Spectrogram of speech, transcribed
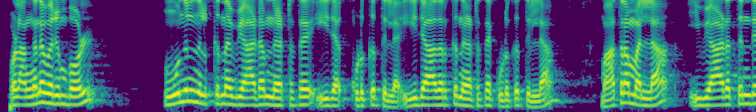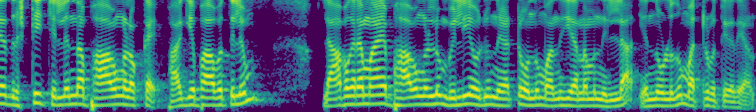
അപ്പോൾ അങ്ങനെ വരുമ്പോൾ മൂന്നിൽ നിൽക്കുന്ന വ്യാഴം നേട്ടത്തെ ഈ കൊടുക്കത്തില്ല. ഈ ജാതർക്ക് നേട്ടത്തെ കൊടുക്കത്തില്ല. മാത്രമല്ല ഈ വ്യാഴത്തിന്റെ ദൃഷ്ടി ചെല്ലുന്ന ഭാവങ്ങളൊക്കെ ഭാഗ്യഭാവത്തിലും ലാഭകരമായ ഭാവങ്ങളിലും വലിയ ഒരു നേട്ടമൊന്നും വന്നു ചേരണമെന്നില്ല എന്നുള്ളതും മറ്റൊരു പ്രത്യേകതയാണ്.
